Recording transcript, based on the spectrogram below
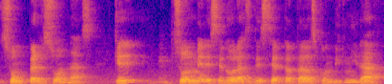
son personas que son merecedoras de ser tratadas con dignidad.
